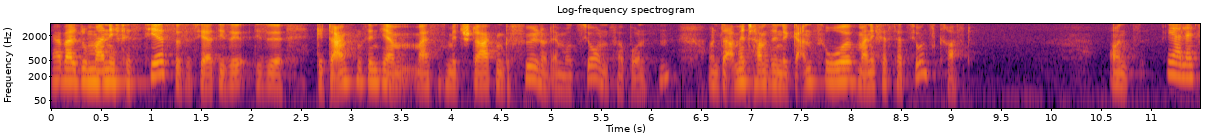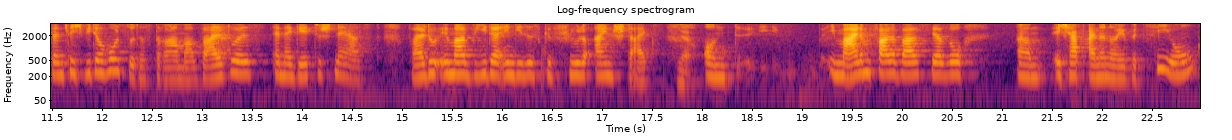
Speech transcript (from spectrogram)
Ja, weil du manifestierst, das ist ja, diese, diese Gedanken sind ja meistens mit starken Gefühlen und Emotionen verbunden und damit haben sie eine ganz hohe Manifestationskraft. Und ja, letztendlich wiederholst du das Drama, weil du es energetisch nährst, weil du immer wieder in dieses Gefühl einsteigst. Ja. Und in meinem Fall war es ja so, ähm, ich habe eine neue Beziehung,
